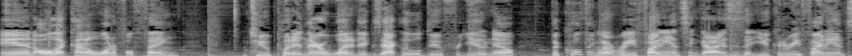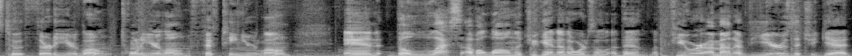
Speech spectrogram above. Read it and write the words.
and all that kind of wonderful thing to put in there what it exactly will do for you. Now, the cool thing about refinancing, guys, is that you can refinance to a 30 year loan, 20 year loan, 15 year loan. And the less of a loan that you get, in other words, the fewer amount of years that you get,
